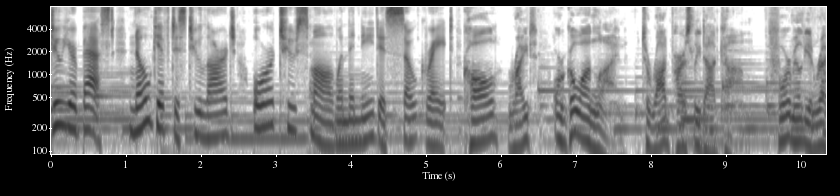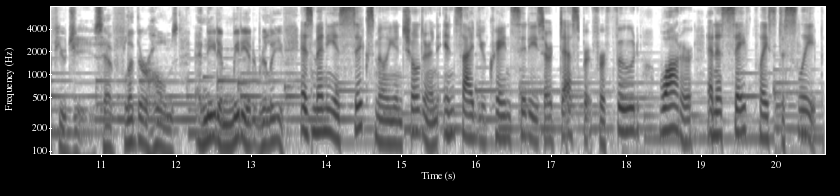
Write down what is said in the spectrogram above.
Do your best. No gift is too large or too small when the need is so great. Call, write, or go online to rodparsley.com. 4 million refugees have fled their homes and need immediate relief. As many as 6 million children inside Ukraine's cities are desperate for food, water, and a safe place to sleep.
